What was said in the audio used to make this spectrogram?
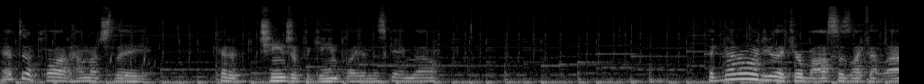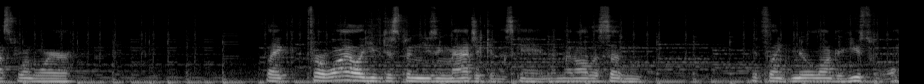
I have to applaud how much they kind of changed up the gameplay in this game, though. Like, not only do they throw bosses like that last one where, like, for a while you've just been using magic in this game, and then all of a sudden it's, like, no longer useful.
